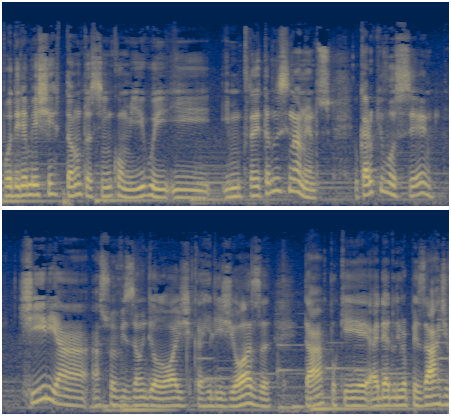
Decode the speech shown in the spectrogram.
poderia mexer tanto assim comigo e, e, e me trazer tantos ensinamentos. Eu quero que você tire a, a sua visão ideológica religiosa, tá? Porque a ideia do livro, apesar de,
